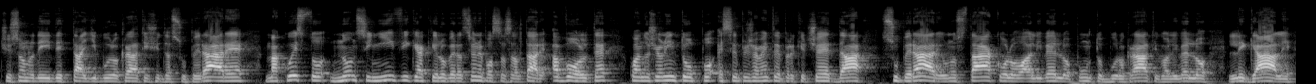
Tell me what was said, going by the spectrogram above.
ci sono dei dettagli burocratici da superare, ma questo non significa che l'operazione possa saltare. A volte, quando c'è un intoppo, è semplicemente perché c'è da superare un ostacolo a livello appunto burocratico, a livello legale,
